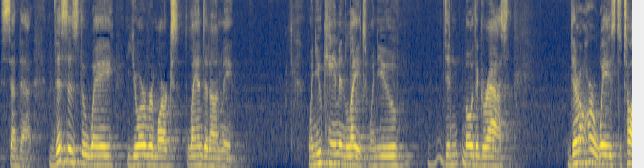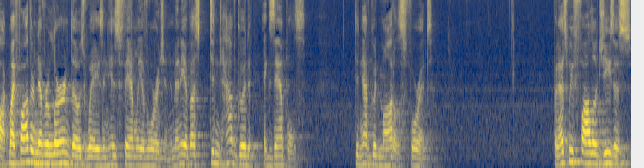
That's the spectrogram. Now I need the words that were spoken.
said that. This is the way your remarks landed on me. When you came in late, when you didn't mow the grass, there are ways to talk. My father never learned those ways in his family of origin, and many of us didn't have good examples, didn't have good models for it. But as we follow Jesus,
